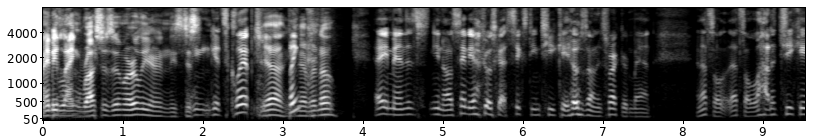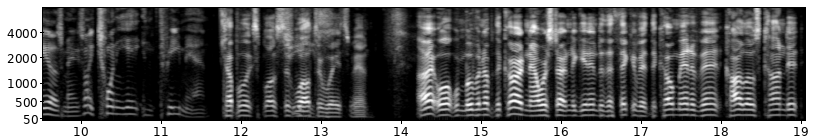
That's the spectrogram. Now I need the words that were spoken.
Maybe. Lang rushes him earlier, and he's just and gets clipped. yeah. You never know. Hey man, this you know Santiago's got 16 TKOs on his record, man, and that's a that's a lot of TKOs, man. He's only 28 and three, man. Couple explosive Jeez. welterweights, man. All right, well, we're moving up the card. Now we're starting to get into the thick of it. The co-main event: Carlos Condit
